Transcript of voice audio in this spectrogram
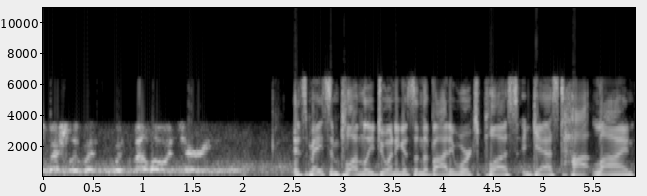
especially with with Melo and Terry. It's Mason Plumlee joining us on the Bodyworks Plus guest hotline.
